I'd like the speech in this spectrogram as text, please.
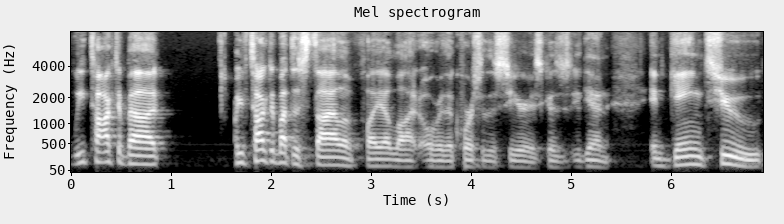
we talked about we've talked about the style of play a lot over the course of the series because again, in game two.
